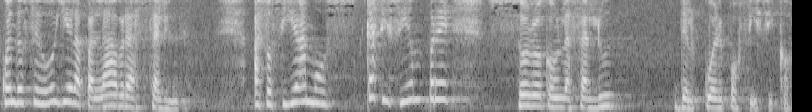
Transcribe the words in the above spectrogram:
Cuando se oye la palabra salud, asociamos casi siempre solo con la salud del cuerpo físico.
